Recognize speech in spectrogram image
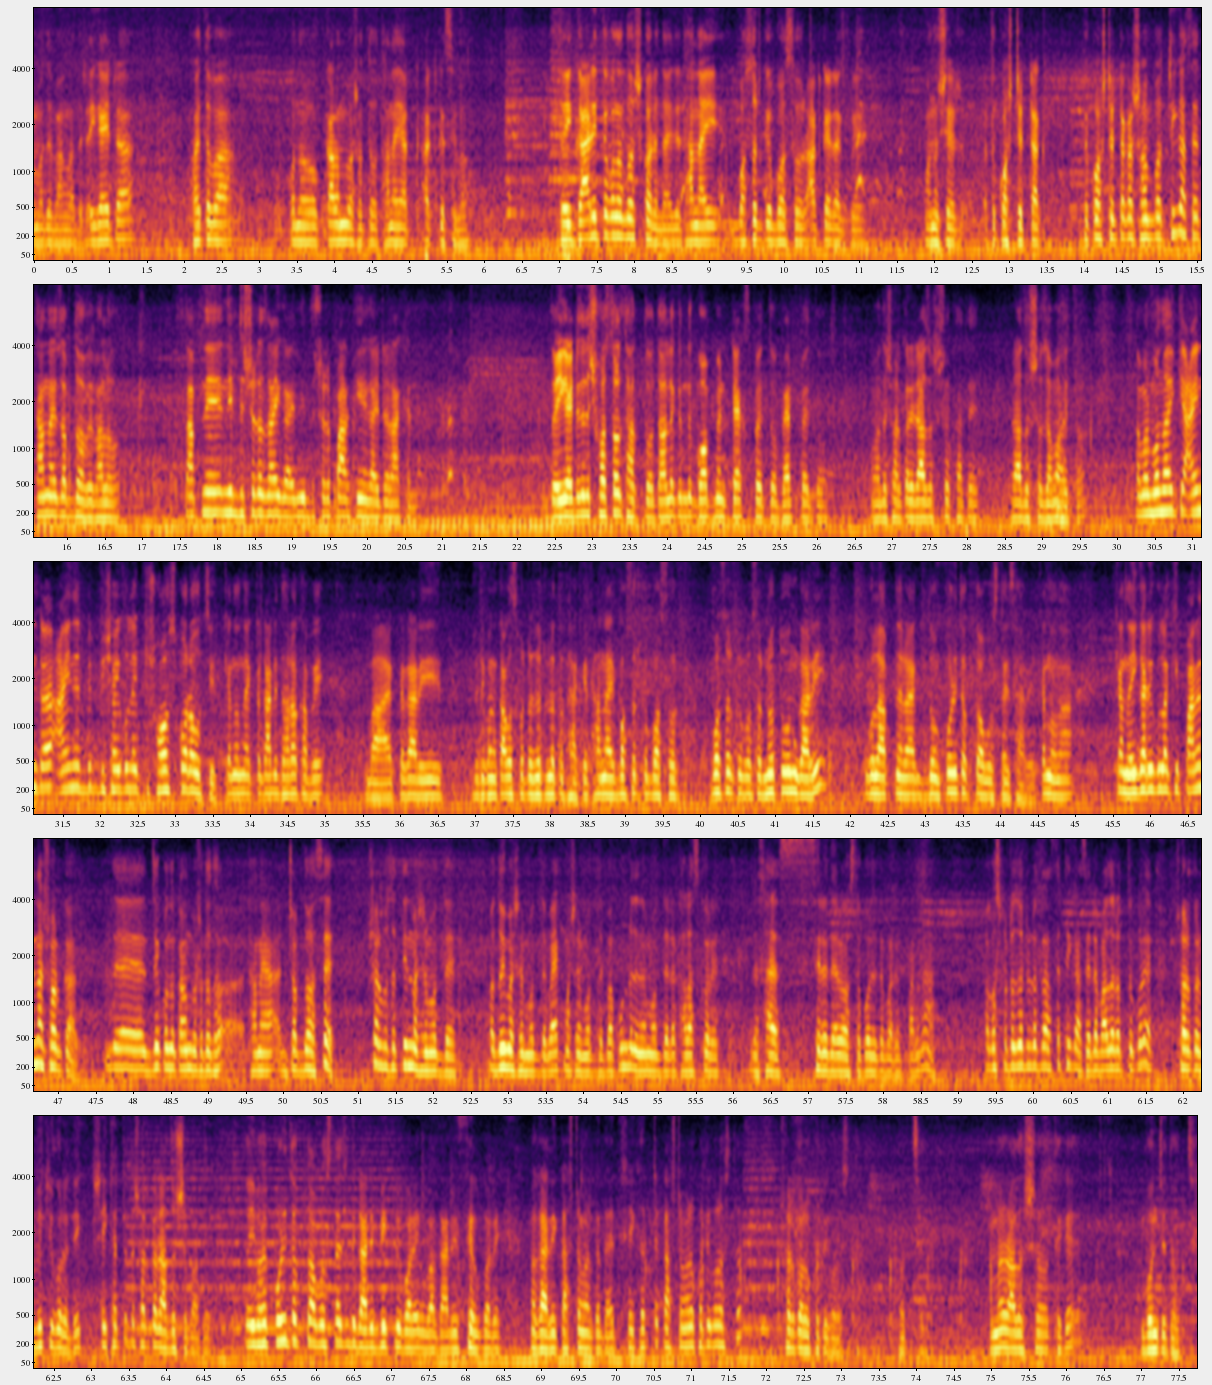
আমাদের বাংলাদেশ। এই গাড়িটা হয়তোবা কোনো কারণবশত থানায় আটক ছিল তো এই গাড়িতে কোনো দোষ করে নাই যে থানায় বছরকে বছর আটকে রাখবে মানুষের এত কষ্টের টাকা। এত কষ্টের টাকার সম্পদ ঠিক আছে, থানায় জব্দ হবে, ভালো। তা আপনি নির্দিষ্ট জায়গায়, নির্দিষ্ট পার্কিংয়ে গাড়িটা রাখেন। তো এই গাড়িটা যদি সচল থাকতো, তাহলে কিন্তু গভর্নমেন্ট ট্যাক্স পাইতো ভ্যাট পাইতো, আমাদের সরকারি রাজস্ব খাতে। রাজস্ব জমা হতো তো আমার মনে হয় কি আইনটা, আইনের বিষয়গুলো একটু সহজ করা উচিত। কেননা একটা গাড়ি ধরা খাবে বা একটা গাড়ির যদি কোনো কাগজপত্র জটিলতা থাকে, থানায় বছরকে বছর বছরকে বছর নতুন গাড়িগুলো আপনারা একদম পরিত্যক্ত অবস্থায় ছাড়ে। কেননা, কেন এই গাড়িগুলো কি পারে না সরকার? যে যে কোনো কারণবশত থানায় জব্দ আছে, সর্বোচ্চ তিন মাসের মধ্যে বা দুই মাসের মধ্যে বা এক মাসের মধ্যে বা পনেরো দিনের মধ্যে এটা খালাস করে এটা ছেড়ে দেওয়ার ব্যবস্থা করে দিতে পারে পারে না। কাগজপত্র জটিলতা আছে, ঠিক আছে, এটা বাজারত্ব করে সরকার বিক্রি করে দিক। সেই ক্ষেত্রে তো সরকার রাজস্ব পাবে। তো এইভাবে পরিত্যক্ত অবস্থায় যদি গাড়ি বিক্রি করে বা গাড়ি সেল করে বা গাড়ি কাস্টমারকে দেয়, সেই ক্ষেত্রে কাস্টমারও ক্ষতিগ্রস্ত, সরকারও ক্ষতিগ্রস্ত হচ্ছে। আমরা রাজস্ব থেকে বঞ্চিত হচ্ছে।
